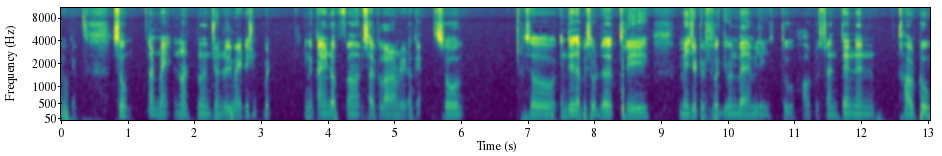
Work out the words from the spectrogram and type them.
you. Okay, so not my not uh, generally meditation, but in a kind of uh, circle around it. Okay, so so in this episode, the three major tips were given by Emily to how to strengthen and how to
